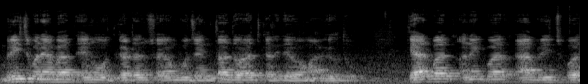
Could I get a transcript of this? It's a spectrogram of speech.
બ્રિજ બન્યા બાદ એનું ઉદ્ઘાટન સ્વયંભૂ જનતા દ્વારા જ કરી દેવામાં આવ્યું હતું. ત્યારબાદ અનેકવાર આ બ્રિજ પર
